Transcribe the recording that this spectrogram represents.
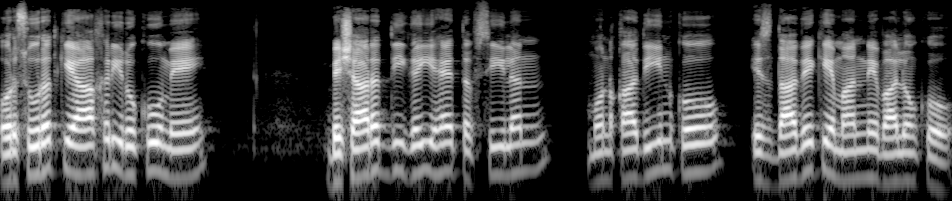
اور صورت کے آخری رکوع میں بشارت دی گئی ہے تفصیل منقادین کو اس دعوے کے ماننے والوں کو۔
